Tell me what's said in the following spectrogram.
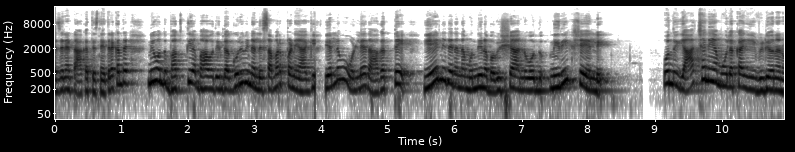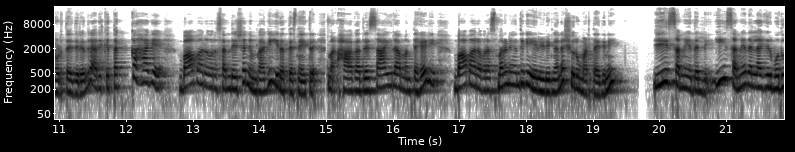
ರೆಸನೇಟ್ ಆಗುತ್ತೆ ಸ್ನೇಹಿತರೆ. ಯಾಕಂದ್ರೆ ನೀವು ಒಂದು ಭಕ್ತಿಯ ಭಾವದಿಂದ ಗುರುವಿನಲ್ಲಿ ಸಮರ್ಪಣೆಯಾಗಿ ಎಲ್ಲವೂ ಒಳ್ಳೆಯದಾಗತ್ತೆ. ಏನಿದೆ ನನ್ನ ಮುಂದಿನ ಭವಿಷ್ಯ ಅನ್ನೋ ಒಂದು ನಿರೀಕ್ಷೆಯಲ್ಲಿ ಒಂದು ಯಾಚನೆಯ ಮೂಲಕ ಈ ವಿಡಿಯೋನ ನೋಡ್ತಾ ಇದ್ದೀರಿ ಅಂದರೆ ಅದಕ್ಕೆ ತಕ್ಕ ಹಾಗೆ ಬಾಬಾರವರ ಸಂದೇಶ ನಿಮಗಾಗಿ ಇರುತ್ತೆ ಸ್ನೇಹಿತರೆ. ಹಾಗಾದರೆ ಸಾಯಿರಾಮ್ ಅಂತ ಹೇಳಿ ಬಾಬಾರವರ ಸ್ಮರಣೆಯೊಂದಿಗೆ ಈ ರೀಡಿಂಗನ್ನು ಶುರು ಮಾಡ್ತಾ ಇದ್ದೀನಿ. ಈ ಸಮಯದಲ್ಲಿ, ಈ ಸಮಯದಲ್ಲಾಗಿರ್ಬೋದು,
